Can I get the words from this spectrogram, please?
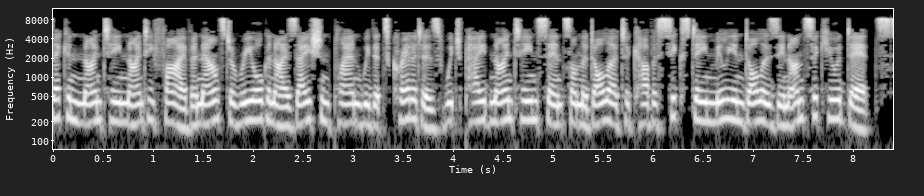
1995 announced a reorganization plan with its creditors which paid 19 cents on the dollar to cover $16 million in unsecured debts.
